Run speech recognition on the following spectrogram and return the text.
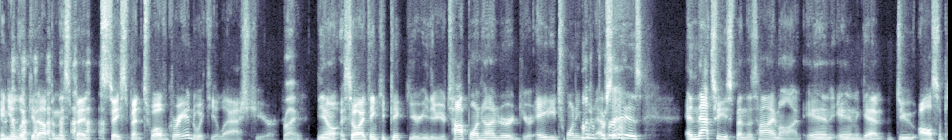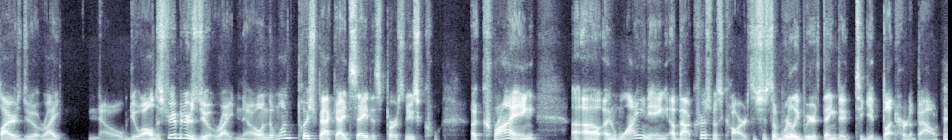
and you look it up and they spent they spent 12 grand with you last year Right. you know so i think you pick your either your top 100 your 80 20 whatever 100%. it is and that's who you spend the time on and and again do all suppliers do it right no do all distributors do it right no and the one pushback i'd say this person who's uh, crying uh, and whining about Christmas cards. It's just a really weird thing to to get butthurt about.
